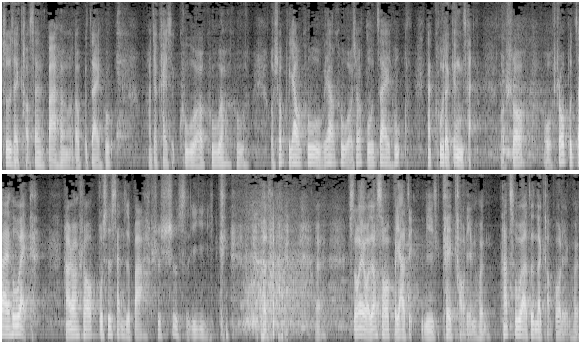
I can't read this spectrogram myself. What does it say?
数学考三十八分，我都不在乎，他就开始哭啊哭啊哭。我说不要哭，不要哭。我说不在乎，他哭得更惨。我说我说不在乎哎，他说说不是三十八，是四十一。所以我就说不要紧，你可以考零分。他初二真的考过零分，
